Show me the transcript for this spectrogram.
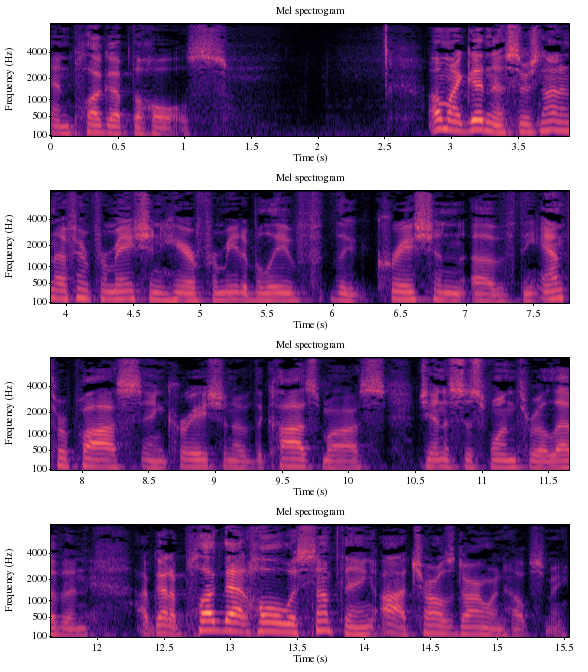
and plug up the holes. Oh my goodness, there's not enough information here for me to believe the creation of the anthropos and creation of the cosmos, Genesis 1 through 11. I've got to plug that hole with something. Ah, Charles Darwin helps me.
